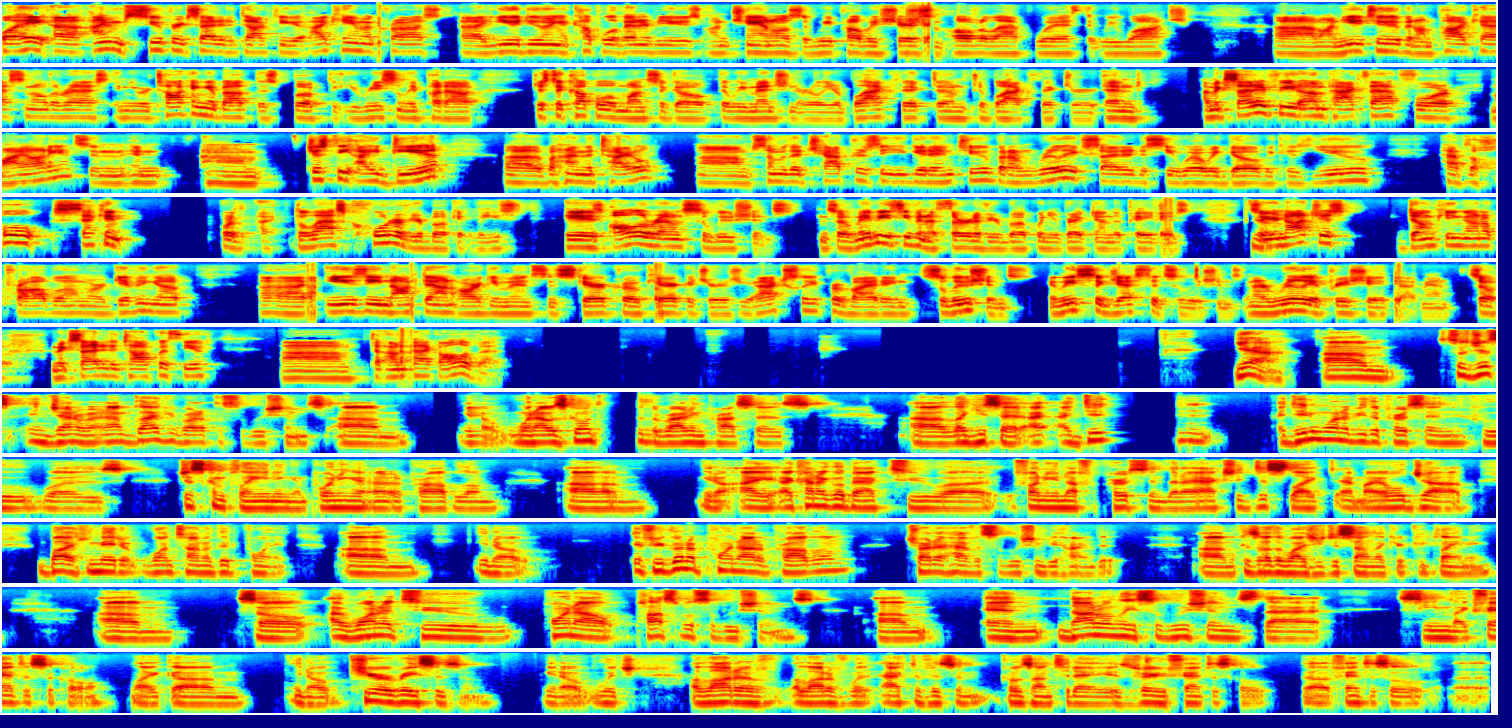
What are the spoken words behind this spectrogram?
Well, hey, uh, I'm super excited to talk to you. I came across uh, you doing a couple of interviews on channels that we probably share some overlap with that we watch um, on YouTube and on podcasts and all the rest. And you were talking about this book that you recently put out just a couple of months ago that we mentioned earlier Black Victim to Black Victor. And I'm excited for you to unpack that for my audience and, and um, just the idea uh, behind the title, um, some of the chapters that you get into. But I'm really excited to see where we go because you have the whole second or the last quarter of your book, at least, is all around solutions. And so maybe it's even a third of your book when you break down the pages. So yeah. you're not just dunking on a problem or giving up uh, easy knockdown arguments and scarecrow caricatures. You're actually providing solutions, at least suggested solutions. And I really appreciate that, man. So I'm excited to talk with you um, to unpack all of that. Yeah. Um, so just in general, and I'm glad you brought up the solutions. Um, you know, when I was going through the writing process, uh, like you said, I, I didn't I didn't want to be the person who was just complaining and pointing out a problem. Um, you know, I, I kind of go back to uh, funny enough a person that I actually disliked at my old job, but he made it one time a good point. Um, you know, if you're going to point out a problem, try to have a solution behind it, because um, otherwise you just sound like you're complaining. Um, so I wanted to point out possible solutions, um, and not only solutions that seem like fantastical, like um, you know, cure racism, you know, which a lot of a lot of what activism goes on today is very fantastical, uh, fantastical. Uh,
